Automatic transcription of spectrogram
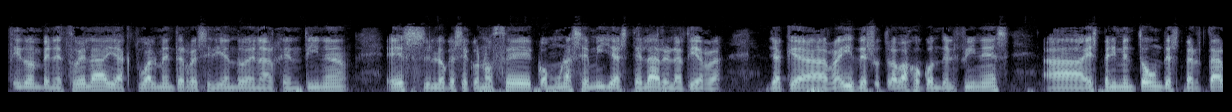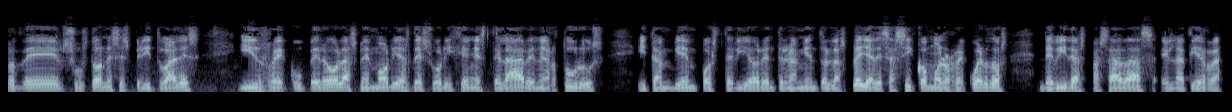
nacido en Venezuela y actualmente residiendo en Argentina. Es lo que se conoce como una semilla estelar en la Tierra, ya que a raíz de su trabajo con delfines ah, experimentó un despertar de sus dones espirituales y recuperó las memorias de su origen estelar en Arturus y también posterior entrenamiento en las Pléyades, así como los recuerdos de vidas pasadas en la Tierra.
